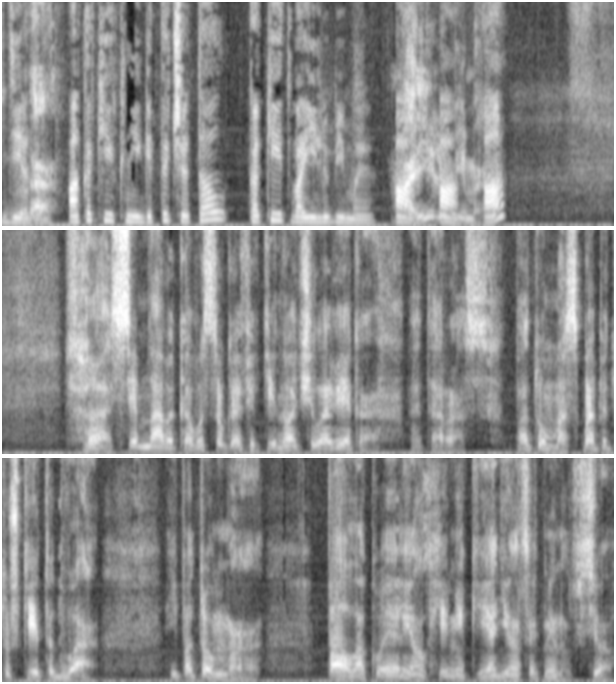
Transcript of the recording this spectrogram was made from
Деда, да. а какие книги ты читал? Какие твои любимые? А, Мои а, любимые? А? Семь навыков высокоэффективного человека. Это раз. Потом Москва петушки это два. И потом э, Пауло Коэльо, алхимик и 11 минут. Все.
